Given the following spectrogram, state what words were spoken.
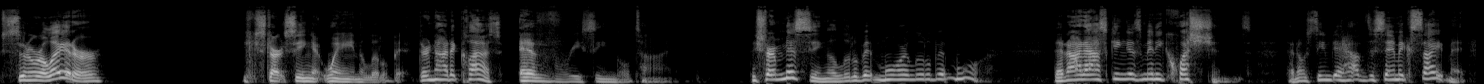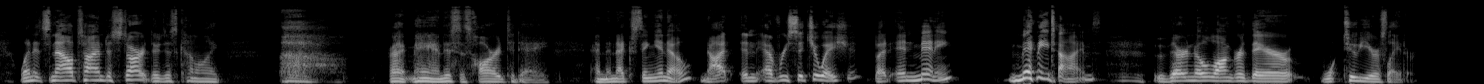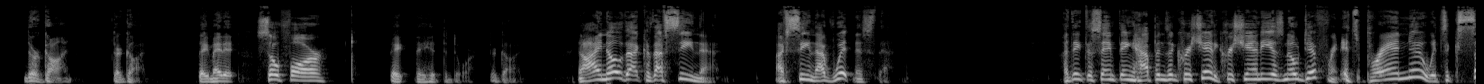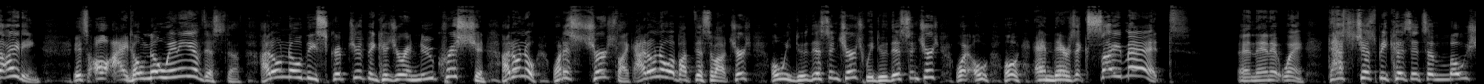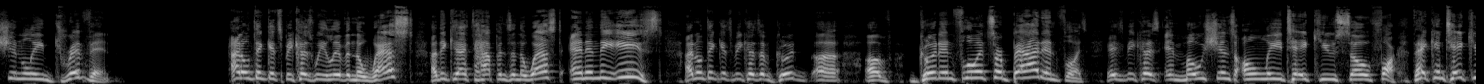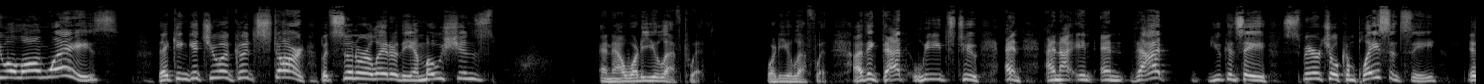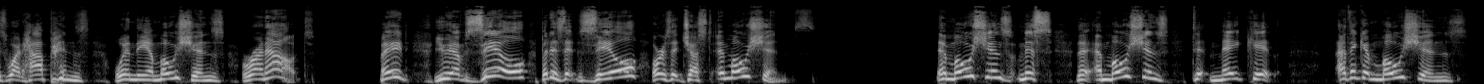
Sooner or later, you start seeing it wane a little bit. They're not at class every single time. They start missing a little bit more, a little bit more. They're not asking as many questions. They don't seem to have the same excitement. When it's now time to start, they're just kind of like, oh, right, man, this is hard today. And the next thing you know, not in every situation, but in many, many times, they're no longer there two years later. They're gone. They're gone. They made it so far, they, they hit the door. They're gone. Now, I know that because I've seen that. I've seen, I've witnessed that. I think the same thing happens in Christianity. Christianity is no different. It's brand new. It's exciting. It's all, I don't know any of this stuff. I don't know these scriptures because you're a new Christian. I don't know. What is church like? I don't know about this about church. Oh, we do this in church. We do this in church. What? Oh, oh, and there's excitement. And then it went. That's just because it's emotionally driven. I don't think it's because we live in the West. I think that happens in the West and in the East. I don't think it's because of good uh, of good influence or bad influence. It's because emotions only take you so far. They can take you a long ways. They can get you a good start, but sooner or later the emotions and now what are you left with? What are you left with? I think that leads to and and I and, and that you can say spiritual complacency is what happens when the emotions run out. Right? You have zeal, but is it zeal or is it just emotions? Emotions miss the emotions make it. I think emotions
